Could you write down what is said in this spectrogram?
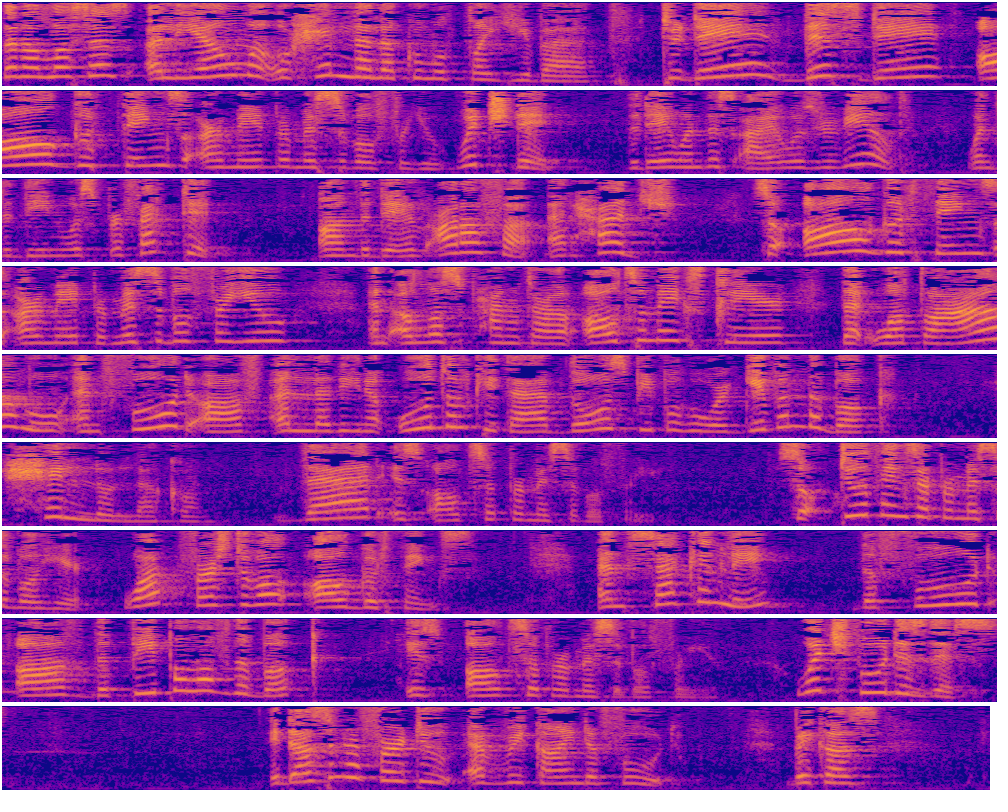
Then Allah says, الْيَوْمَ أُحِلَّ لَكُمُ الطَّيِّبَاتِ Today, this day, all good things are made permissible for you. Which day? The day when this ayah was revealed, when the deen was perfected, on the day of Arafah, at Hajj. So all good things are made permissible for you. And Allah subhanahu wa ta'ala also makes clear that وَطَعَامُ and food of الَّذِينَ أُوتُوا الْكِتَابِ Those people who were given the book, حِلٌّ لَكُمْ That is also permissible for you. So two things are permissible here. What? First of all, all good things. And secondly, the food of the people of the book is also permissible for you. Which food is this? It doesn't refer to every kind of food. Because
